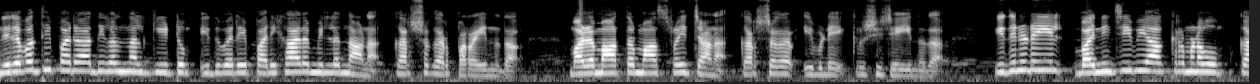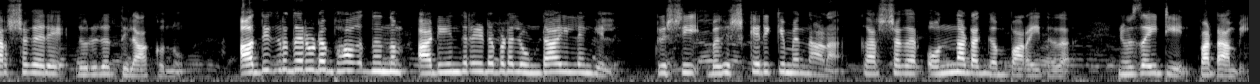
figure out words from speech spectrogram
നിരവധി പരാതികൾ നൽകിയിട്ടും ഇതുവരെ പരിഹാരമില്ലെന്നാണ് കർഷകർ പറയുന്നത്. മഴ മാത്രം ആശ്രയിച്ചാണ് കർഷകർ ഇവിടെ കൃഷി ചെയ്യുന്നത്. ഇതിനിടയിൽ വന്യജീവി ആക്രമണവും കർഷകരെ ദുരിതത്തിലാക്കുന്നു. അധികൃതരുടെ ഭാഗത്തു നിന്നും അടിയന്തര ഇടപെടൽ ഉണ്ടായില്ലെങ്കിൽ കൃഷി ബഹിഷ്കരിക്കുമെന്നാണ് കർഷകർ ഒന്നടങ്കം പറയുന്നത്. News eighteen Pattambi.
